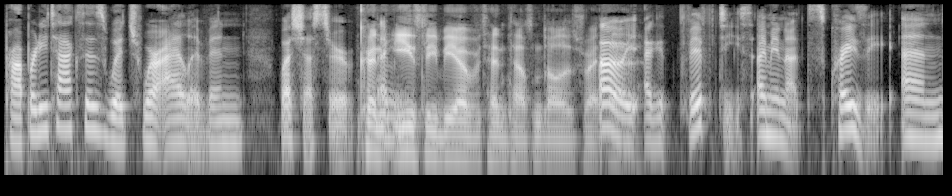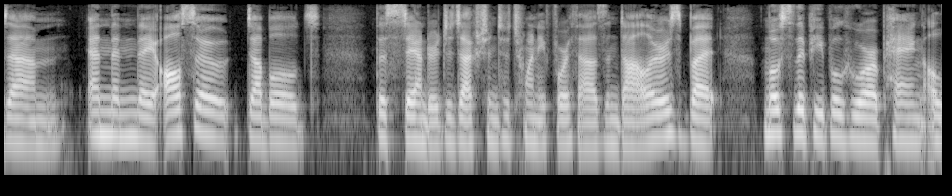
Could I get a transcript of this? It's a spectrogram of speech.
property taxes, which where I live in Westchester Can I mean, easily be over $10,000 right Oh, there. I get fifties. I mean, that's crazy. And um, and then they also doubled the standard deduction to $24,000. But most of the people who are paying a,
